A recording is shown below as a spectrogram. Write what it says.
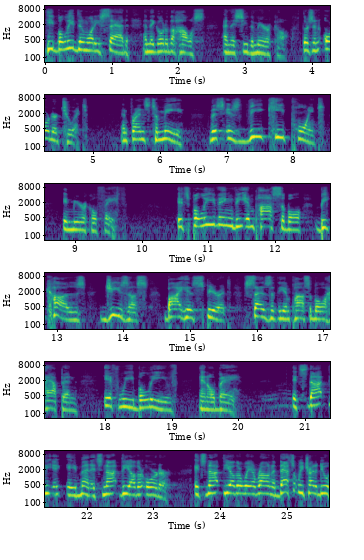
He believed in what he said, and they go to the house and they see the miracle. There's an order to it. And friends, to me, this is the key point in miracle faith. It's believing the impossible because Jesus, by His Spirit, says that the impossible will happen if we believe and obey. It's not the, amen, it's not the other order. It's not the other way around. And that's what we try to do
